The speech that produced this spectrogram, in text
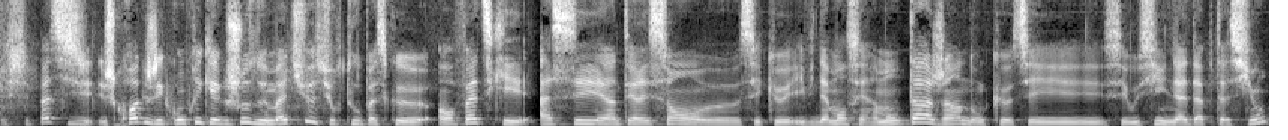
je sais pas si je crois que j'ai compris quelque chose de Mathieu surtout parce que en fait ce qui est assez intéressant euh, c'est que évidemment c'est un montage hein, donc euh, c'est c'est aussi une adaptation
